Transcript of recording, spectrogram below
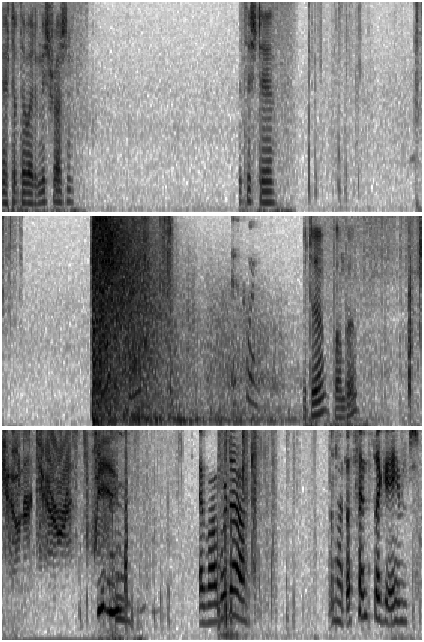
Ja, ich glaube, der wollte mich rushen. Bitte steh. Ist cool. Bitte, Bombe. Er war wohl da. Und hat das Fenster geaimt.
